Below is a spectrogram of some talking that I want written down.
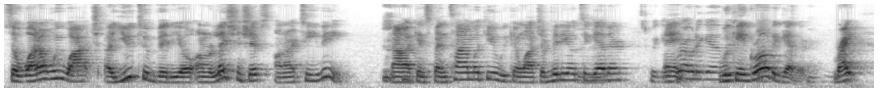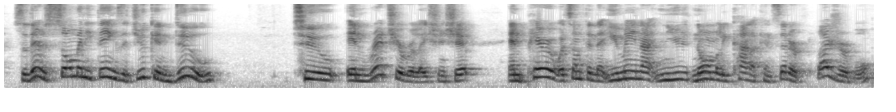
So why don't we watch a YouTube video on relationships on our TV? Now I can spend time with you. We can watch a video mm-hmm. together. We can grow together. We can grow together, mm-hmm. right? So there's so many things that you can do to enrich your relationship and pair it with something that you may not normally kind of consider pleasurable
